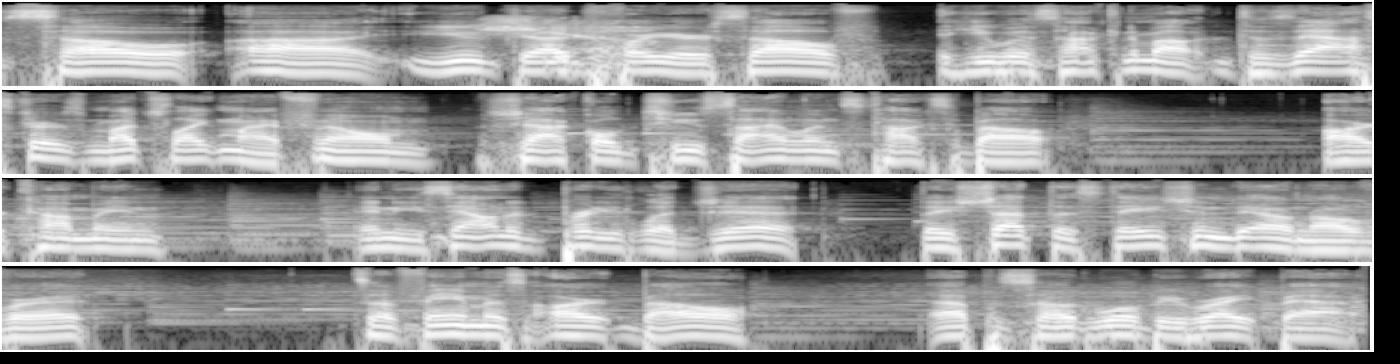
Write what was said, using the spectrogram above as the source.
So uh, you judge Yeah. for yourself. He was talking about disasters, much like my film Shackled to Silence talks about are coming, and he sounded pretty legit. They shut the station down over it. It's a famous Art Bell episode. We'll be right back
